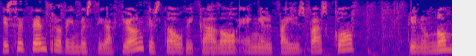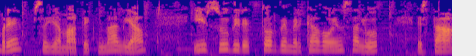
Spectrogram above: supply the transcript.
Ese centro de investigación, que está ubicado en el País Vasco, tiene un nombre, se llama Tecnalia, y su director de mercado en salud está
